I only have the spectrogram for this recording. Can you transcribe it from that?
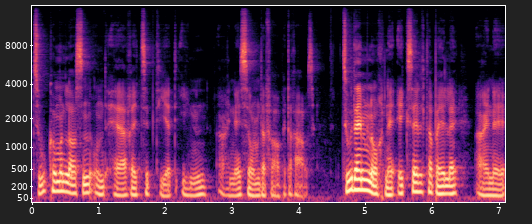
zukommen lassen und er rezeptiert Ihnen eine Sonderfarbe daraus. Zudem noch eine Excel-Tabelle, eine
